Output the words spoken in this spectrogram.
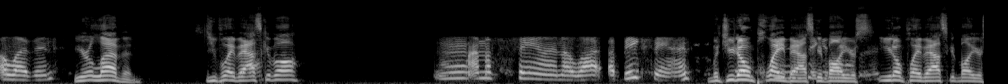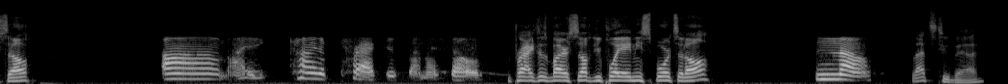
Eleven. You're 11. Do you play basketball? Mm, I'm a fan, a lot, a big fan. But you don't play basketball. Your, you don't play basketball yourself. Um, I kind of practice by myself. Practice by yourself. Do you play any sports at all? No. That's too bad.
